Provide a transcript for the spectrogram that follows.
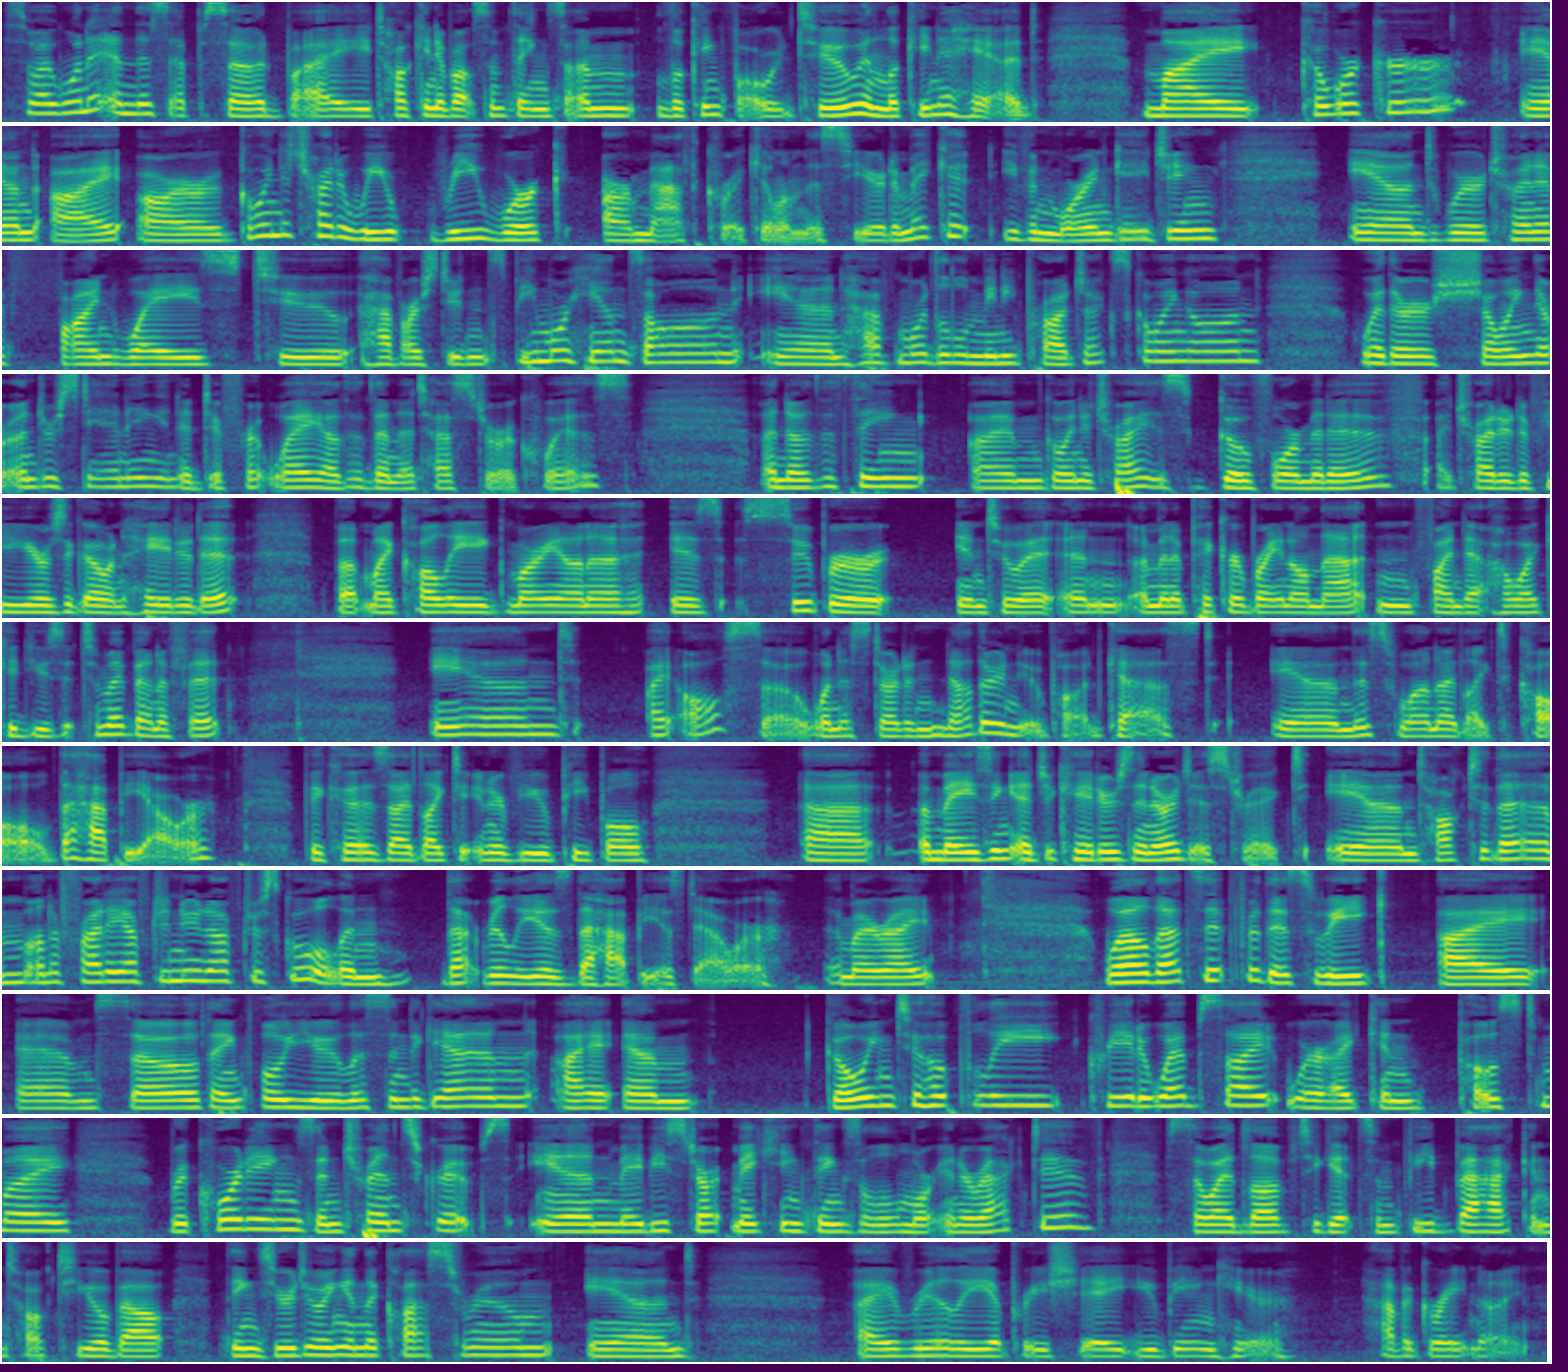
So, I want to end this episode by talking about some things I'm looking forward to and looking ahead. My coworker and I are going to try to re- rework our math curriculum this year to make it even more engaging and we're trying to find ways to have our students be more hands on and have more little mini projects going on where they're showing their understanding in a different way other than a test or a quiz. Another thing I'm going to try is Go Formative. I tried it a few years ago and hated it, but my colleague Mariana is super into it, and I'm going to pick her brain on that and find out how I could use it to my benefit. And I also want to start another new podcast. And this one I'd like to call The Happy Hour because I'd like to interview people, uh, amazing educators in our district, and talk to them on a Friday afternoon after school. And that really is the happiest hour. Am I right? Well, that's it for this week. I am so thankful you listened again. I am going to hopefully create a website where I can post my recordings and transcripts and maybe start making things a little more interactive. So I'd love to get some feedback and talk to you about things you're doing in the classroom. And I really appreciate you being here. Have a great night.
